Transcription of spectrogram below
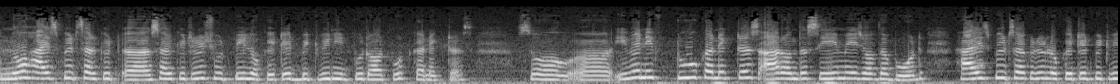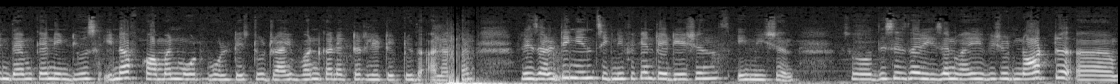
No high-speed circuit, uh, circuitry should be located between input-output connectors so uh, even if two connectors are on the same edge of the board high speed circuitry located between them can induce enough common mode voltage to drive one connector relative to the another resulting in significant radiations emission. So this is the reason why we should not uh,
